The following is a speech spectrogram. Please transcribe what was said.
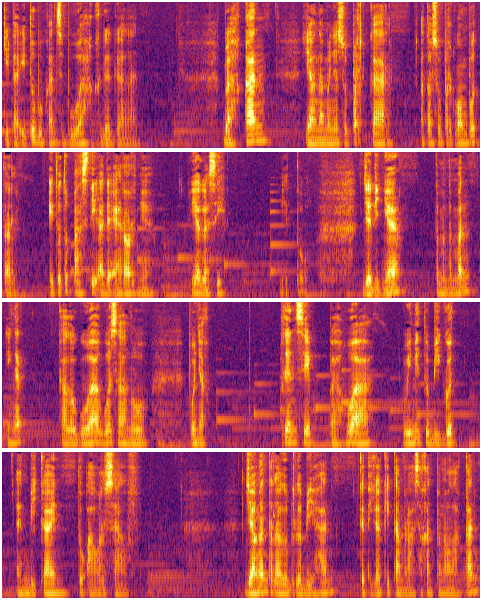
kita itu bukan sebuah kegagalan. Bahkan yang namanya supercar atau superkomputer itu tuh pasti ada errornya. Iya gak sih? Gitu. Jadinya teman-teman ingat kalau gue gue selalu punya prinsip bahwa we need to be good and be kind to ourselves. Jangan terlalu berlebihan ketika kita merasakan penolakan,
